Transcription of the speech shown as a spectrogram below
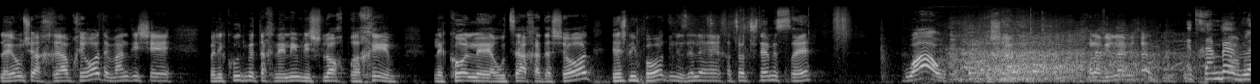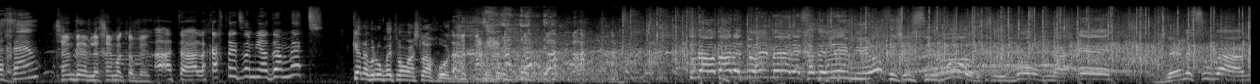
ליום שאחרי הבחירות. הבנתי שבליכוד מתכננים לשלוח פרחים לכל אה, ערוצי החדשות. יש לי פה, הנה, זה לחדשות 12. וואו. בבקשה. יכול להעביר להם, מיכאל? אתכם באבלכם? אתכם באבלכם הכבד. אתה לקחת את זה מאדם מת? כן, אבל הוא מת ממש לאחרונה. תודה רבה על הדברים האלה, חברים. יופי של סיבוב, סיבוב נאה ומסובב.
